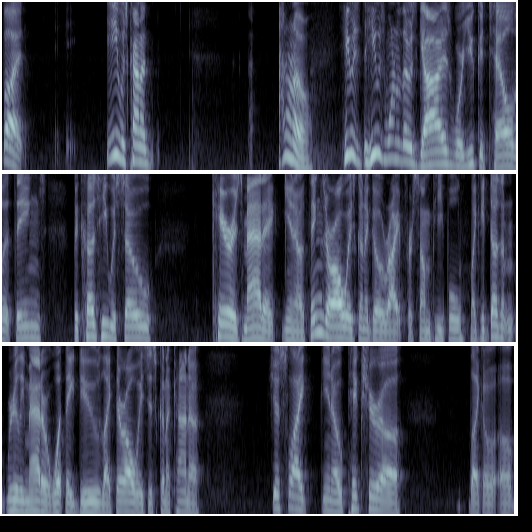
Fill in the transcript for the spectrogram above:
but he was kind of, I don't know he was he was one of those guys where you could tell that things because he was so charismatic, you know, things are always going to go right for some people. Like it doesn't really matter what they do, like they're always just going to kind of just like, you know, picture a like a, a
